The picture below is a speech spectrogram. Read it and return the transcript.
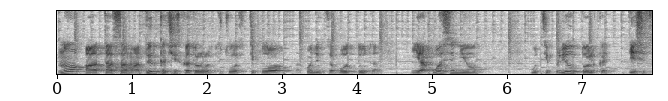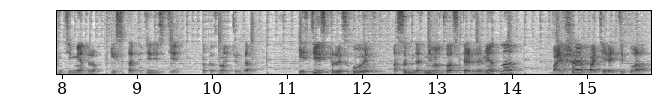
Ну, а та самая дырка, через которую летучилось тепло, находится вот тут. Я осенью утеплил только 10 сантиметров из 150, как основной чердак. И здесь происходит, особенно в минус 25 заметно, большая потеря тепла.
